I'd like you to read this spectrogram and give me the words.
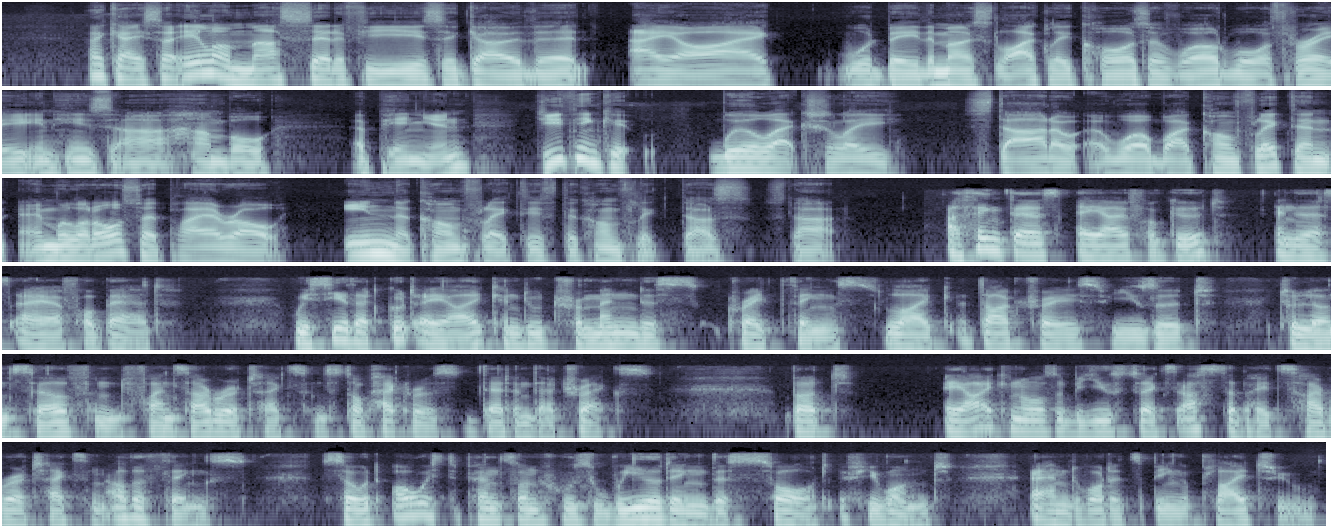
Okay, so Elon Musk said a few years ago that AI would be the most likely cause of World War III, in his uh, humble opinion. Do you think it will actually start a, a worldwide conflict, and, and will it also play a role in the conflict if the conflict does start? I think there's AI for good and there's AI for bad we see that good AI can do tremendous great things like Darktrace, use it to learn self and find cyber attacks and stop hackers dead in their tracks. But AI can also be used to exacerbate cyber attacks and other things. So it always depends on who's wielding this sword, if you want, and what it's being applied to.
